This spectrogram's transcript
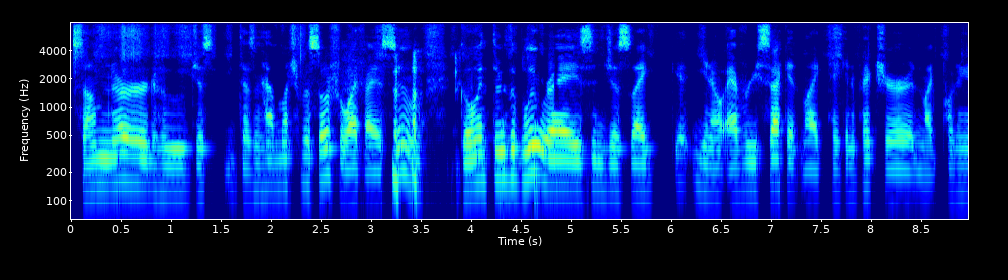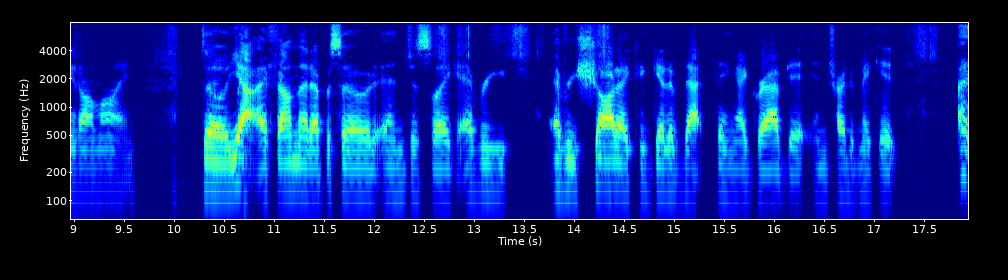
some nerd who just doesn't have much of a social life, I assume, going through the Blu-rays and just like you know every second like taking a picture and like putting it online. So yeah, I found that episode and just like every every shot I could get of that thing, I grabbed it and tried to make it. Uh,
